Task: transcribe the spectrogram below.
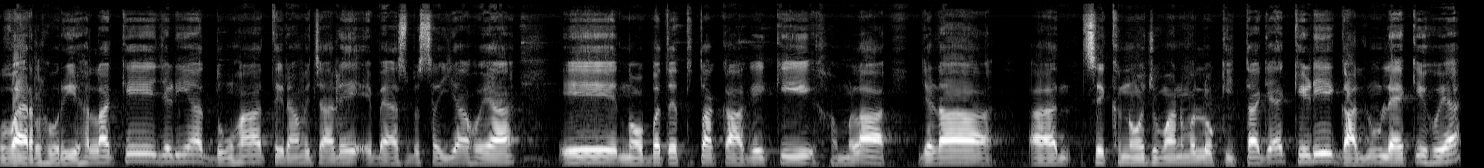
ਵਾਇਰਲ ਹੋ ਰਹੀ ਹੈ। ਹਾਲਾਂਕਿ ਜਿਹੜੀਆਂ ਦੋਹਾਂ ਧਿਰਾਂ ਵਿਚਾਲੇ ਇਹ ਬਹਿਸ ਬਸਈਆ ਹੋਇਆ, ਇਹ ਨੌਬਤ ਇੱਥੋਂ ਤੱਕ ਆ ਗਈ ਕਿ ਹਮਲਾ ਜਿਹੜਾ ਸਿੱਖ ਨੌਜਵਾਨ ਵੱਲੋਂ ਕੀਤਾ ਗਿਆ, ਕਿਹੜੀ ਗੱਲ ਨੂੰ ਲੈ ਕੇ ਹੋਇਆ?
